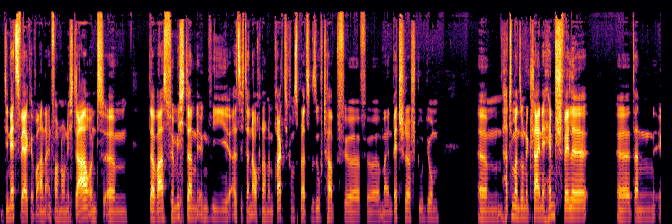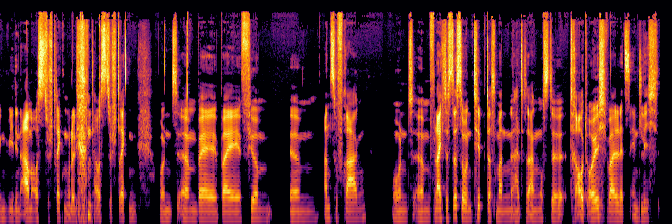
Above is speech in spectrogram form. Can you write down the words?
die Netzwerke waren einfach noch nicht da und ähm, da war es für mich dann irgendwie, als ich dann auch nach einem Praktikumsplatz gesucht habe für, für mein Bachelorstudium, ähm, hatte man so eine kleine Hemmschwelle, äh, dann irgendwie den Arm auszustrecken oder die Hand auszustrecken und ähm, bei, bei Firmen ähm, anzufragen. Und ähm, vielleicht ist das so ein Tipp, dass man halt sagen musste, traut euch, weil letztendlich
